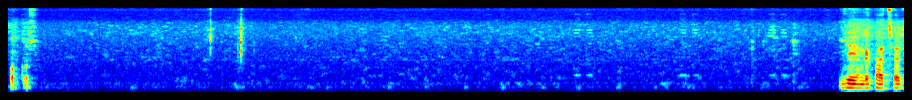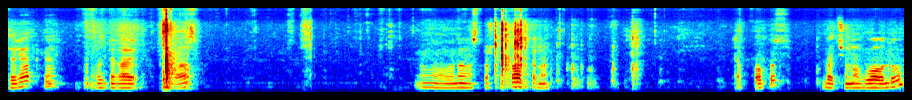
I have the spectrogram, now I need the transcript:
Фокус. Є індикація зарядки. Розбираю вас. О, вона у нас трошки проткана. Так, фокус. Бачимо воду.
